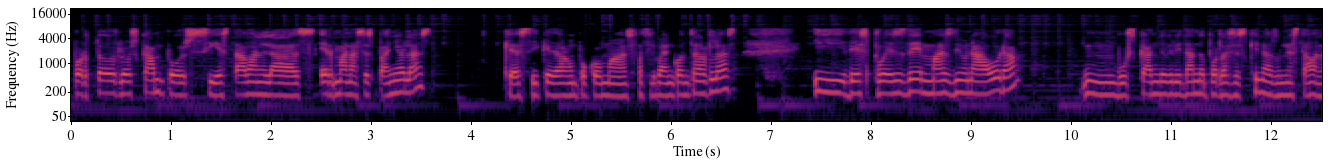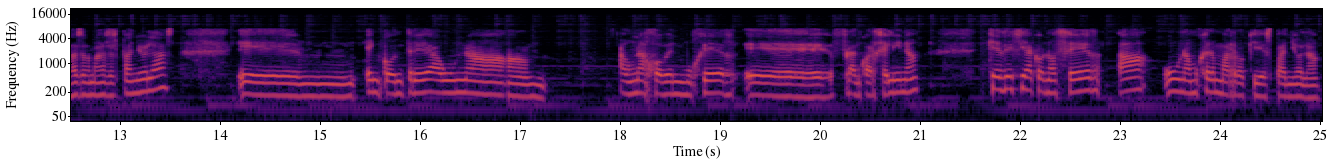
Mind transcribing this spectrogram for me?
por todos los campos si estaban las hermanas españolas, que así queda un poco más fácil para encontrarlas. Y después de más de una hora mm, buscando y gritando por las esquinas donde estaban las hermanas españolas, eh, encontré a una, a una joven mujer eh, franco-argelina que decía conocer a una mujer marroquí española,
